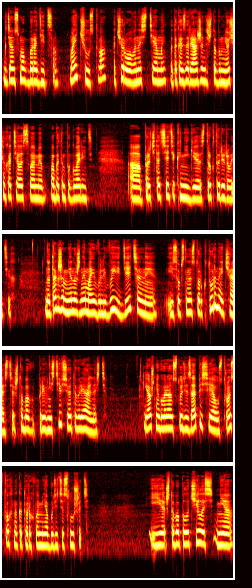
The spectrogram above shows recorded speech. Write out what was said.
где он смог бы родиться. Мои чувства, очарованность темой, вот такая заряженность, чтобы мне очень хотелось с вами об этом поговорить, а, прочитать все эти книги, структурировать их. Но также мне нужны мои волевые, деятельные и, собственно, структурные части, чтобы привнести все это в реальность. Я уж не говорю о студии записи, о устройствах, на которых вы меня будете слушать. И чтобы получилось не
